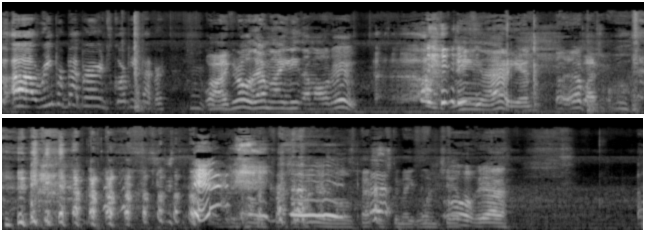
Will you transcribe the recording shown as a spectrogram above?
uh, Reaper pepper and scorpion pepper. Well, I grow them and I can eat them all too. Ain't eating that again. Oh, yeah, They probably crush a hundred of those peppers to make one chip. Oh, yeah. I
